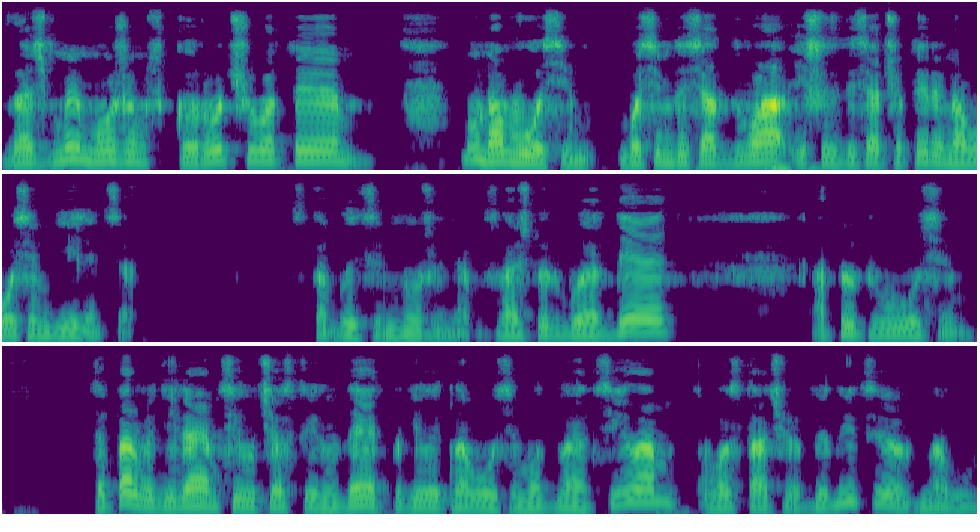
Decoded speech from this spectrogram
Значить, ми можемо скорочувати ну, на 8. Бо 72 і 64 на 8 діляться з таблиці множення. Значить, тут буде 9, а тут 8. Тепер виділяємо цілу частину. 9 поділити на 8 1 ціла, в остачі одиниці 1 8.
